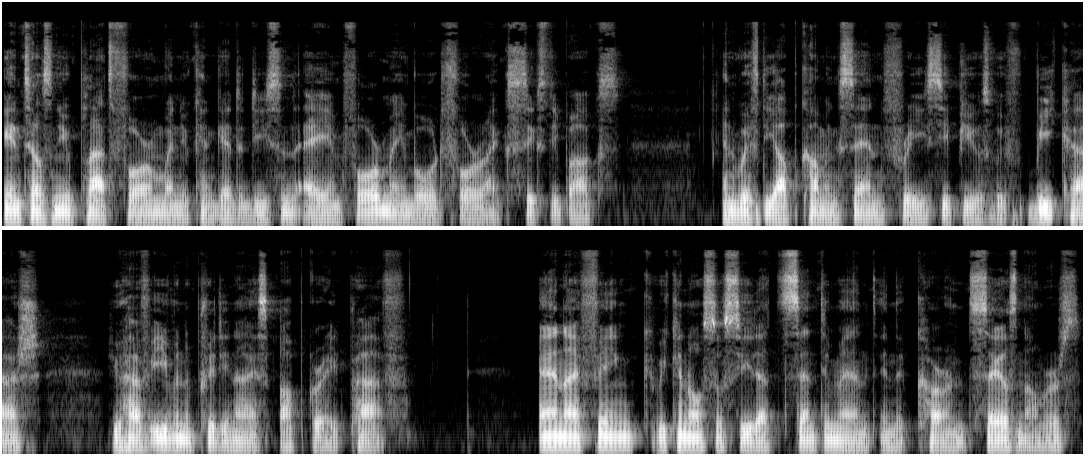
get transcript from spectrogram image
Intel's new platform when you can get a decent AM4 mainboard for like 60 bucks. And with the upcoming Zen 3 CPUs with V-Cache, you have even a pretty nice upgrade path. And I think we can also see that sentiment in the current sales numbers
